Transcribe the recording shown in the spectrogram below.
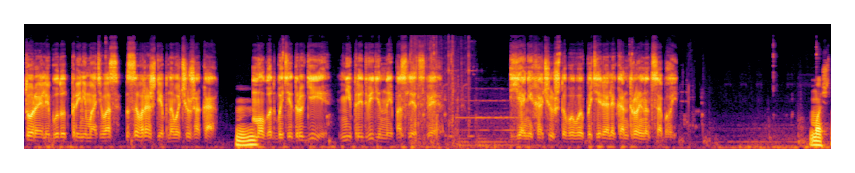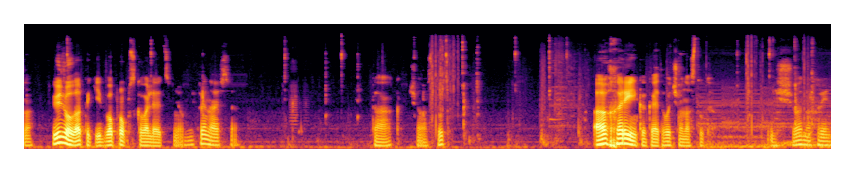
турели будут принимать вас за враждебного чужака. Мгм. Могут быть и другие, непредвиденные последствия. Я не хочу, чтобы вы потеряли контроль над собой. Мощно. Видел, да, такие два пропуска валяются в нем. Ни хрена себе. Так, что у нас тут? А, хрень какая-то. Вот что у нас тут. Еще одна хрень.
